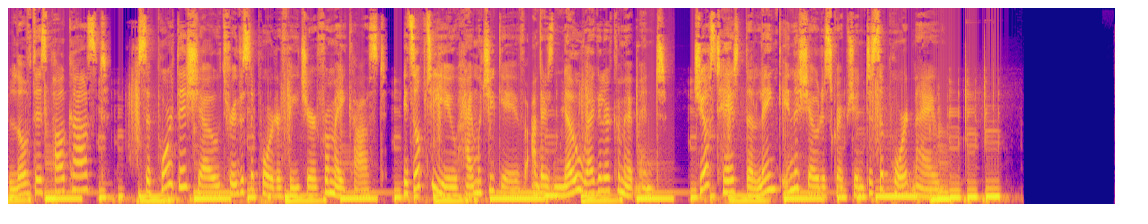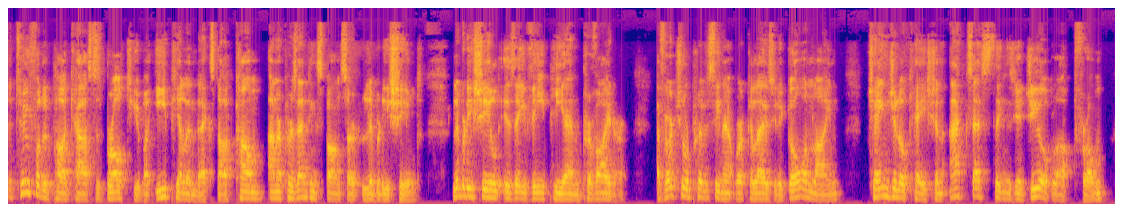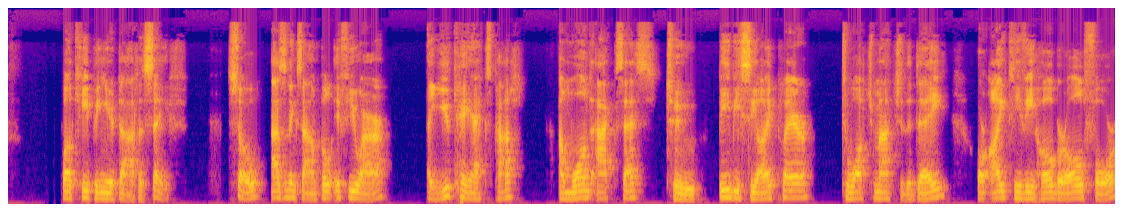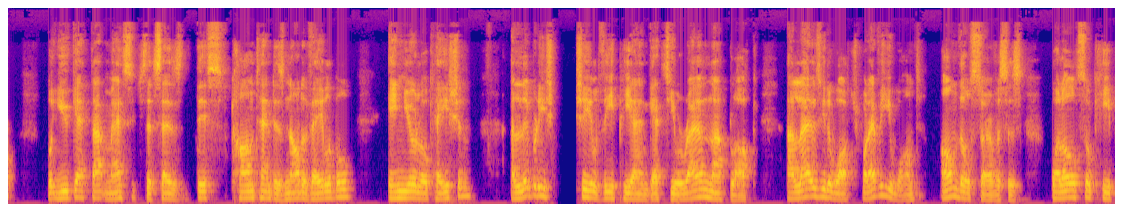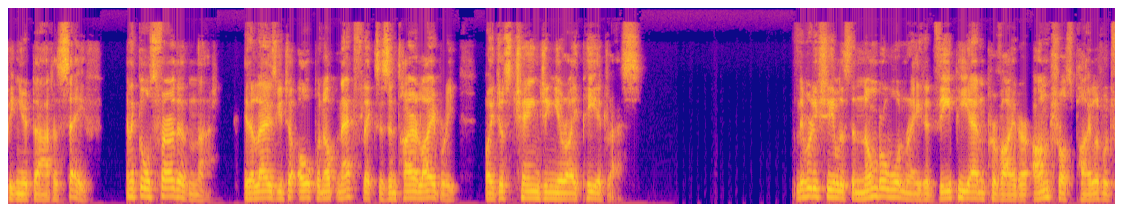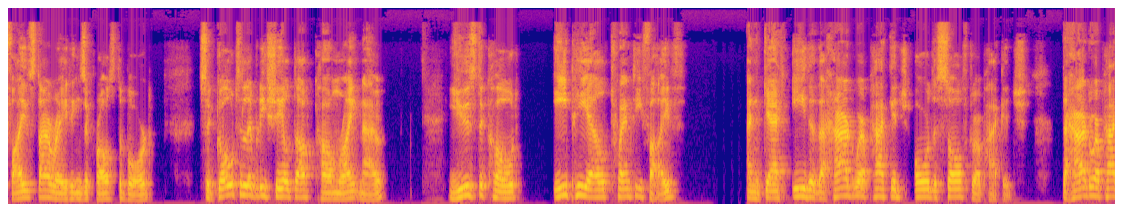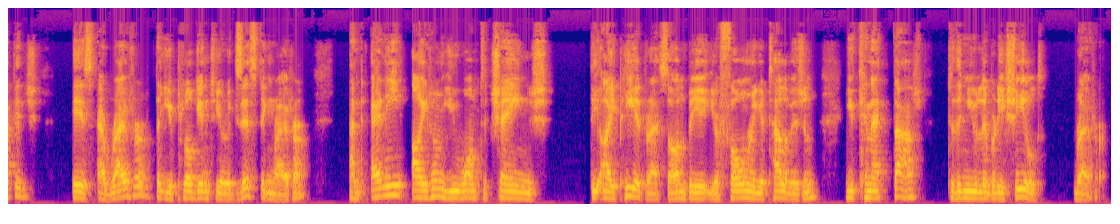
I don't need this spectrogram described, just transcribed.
Love this podcast? Support this show through the supporter feature from ACAST. It's up to you how much you give, and there's no regular commitment. Just hit the link in the show description to support now. The Two Footed Podcast is brought to you by EPLindex.com and our presenting sponsor, Liberty Shield. Liberty Shield is a VPN provider. A virtual privacy network allows you to go online, change your location, access things you're geo-blocked from, while keeping your data safe. So, as an example, if you are a UK expat and want access to BBC iPlayer to watch Match of the Day or ITV Hub or all four, but you get that message that says this content is not available in your location, a Liberty Shield VPN gets you around that block, allows you to watch whatever you want on those services while also keeping your data safe. And it goes further than that. It allows you to open up Netflix's entire library by just changing your IP address. Liberty Shield is the number one rated VPN provider on Trustpilot with five star ratings across the board. So go to libertyshield.com right now, use the code EPL25 and get either the hardware package or the software package. The hardware package is a router that you plug into your existing router and any item you want to change the IP address on, be it your phone or your television, you connect that to the new Liberty Shield router.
